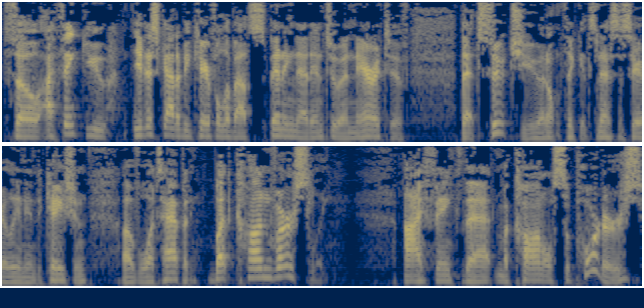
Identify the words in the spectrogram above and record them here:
So I think you you just got to be careful about spinning that into a narrative that suits you, I don't think it's necessarily an indication of what's happening. But conversely, I think that McConnell supporters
